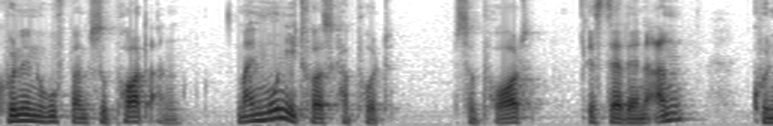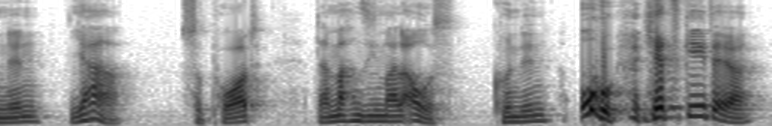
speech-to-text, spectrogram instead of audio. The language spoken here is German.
Kundin ruft beim Support an. Mein Monitor ist kaputt. Support, ist er denn an? Kundin, ja. Support, dann machen Sie ihn mal aus. Kundin, oh, jetzt geht er.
